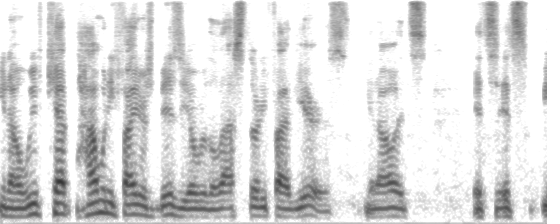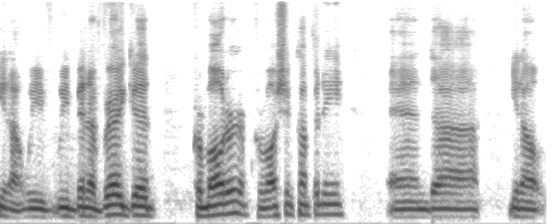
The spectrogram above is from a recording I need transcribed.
you know, we've kept how many fighters busy over the last 35 years? You know, it's it's it's you know, we've we've been a very good promoter, promotion company, and uh, you know,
